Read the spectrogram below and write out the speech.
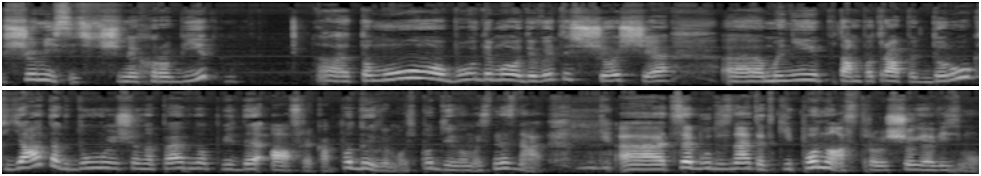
щомісячних робіт. Е, Тому будемо дивитися, що ще е, мені там потрапить до рук. Я так думаю, що напевно піде Африка. Подивимось, подивимось, не знаю. Е, Це буде, знаєте, такий по настрою, що я візьму.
